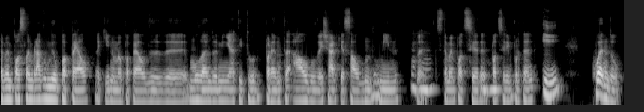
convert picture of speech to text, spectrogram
também me posso lembrar do meu papel, aqui no meu papel de, de mudando a minha atitude perante algo, deixar que esse algo me domine, é? Uhum. Isso também pode ser, Uhum. pode ser importante. E quando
